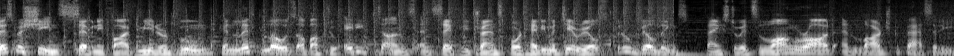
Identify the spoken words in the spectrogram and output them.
This machine's 75 meter boom can lift loads of up to 80 tons and safely transport heavy materials through buildings thanks to its long rod and large capacity.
